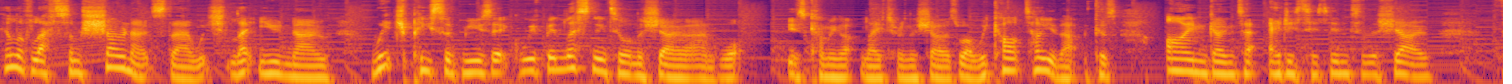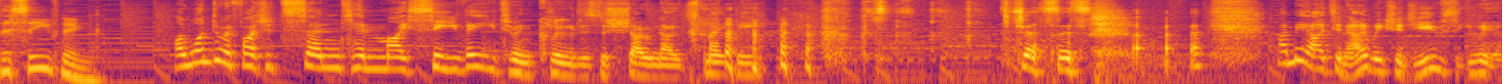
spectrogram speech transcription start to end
He'll have left some show notes there which let you know which piece of music we've been listening to on the show and what is coming up later in the show as well. We can't tell you that because I'm going to edit it into the show this evening. I wonder if I should send him my CV to include as the show notes, maybe. Just as. I mean, I don't know. We should use we,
